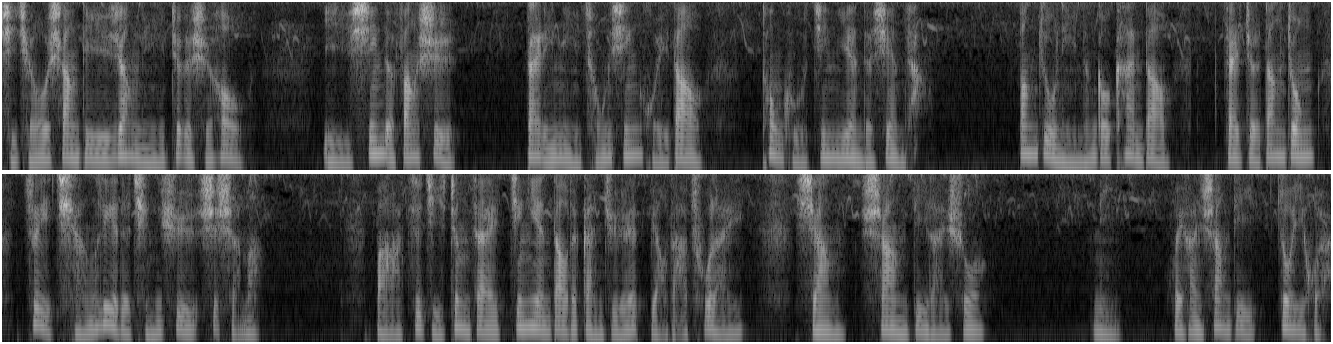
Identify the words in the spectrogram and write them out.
祈求上帝让你这个时候以新的方式带领你重新回到痛苦经验的现场，帮助你能够看到在这当中最强烈的情绪是什么，把自己正在经验到的感觉表达出来，向上帝来说，你会和上帝坐一会儿，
